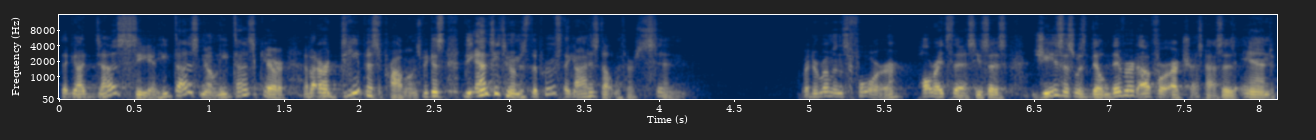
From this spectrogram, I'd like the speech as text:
that God does see and He does know and He does care about our deepest problems because the empty tomb is the proof that God has dealt with our sin. But in Romans 4, Paul writes this. He says, Jesus was delivered up for our trespasses and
